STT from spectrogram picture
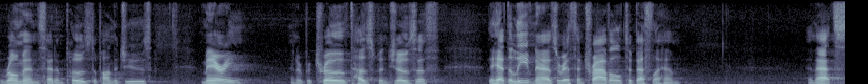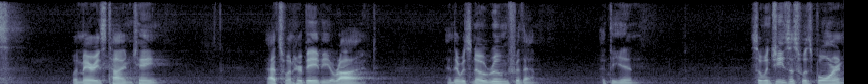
Romans had imposed upon the Jews, Mary and her betrothed husband Joseph, they had to leave Nazareth and travel to Bethlehem. And that's when Mary's time came. That's when her baby arrived and there was no room for them at the inn. So when Jesus was born,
